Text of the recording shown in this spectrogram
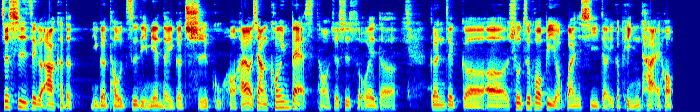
这是这个 ARK 的一个投资里面的一个持股哈，还有像 Coinbase 哈，就是所谓的跟这个呃数字货币有关系的一个平台哈，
